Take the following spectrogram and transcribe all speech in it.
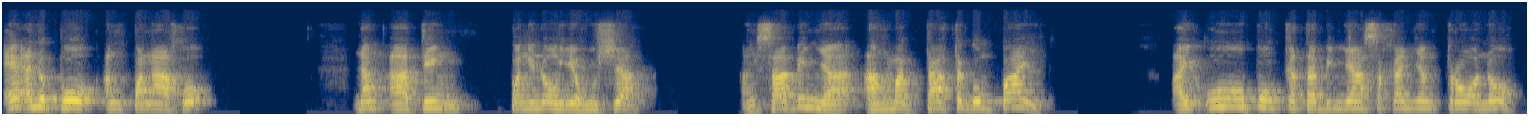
Eh ano po ang pangako ng ating Panginoong Yahusya? Ang sabi niya, ang magtatagumpay ay uupong katabi niya sa kanyang trono.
